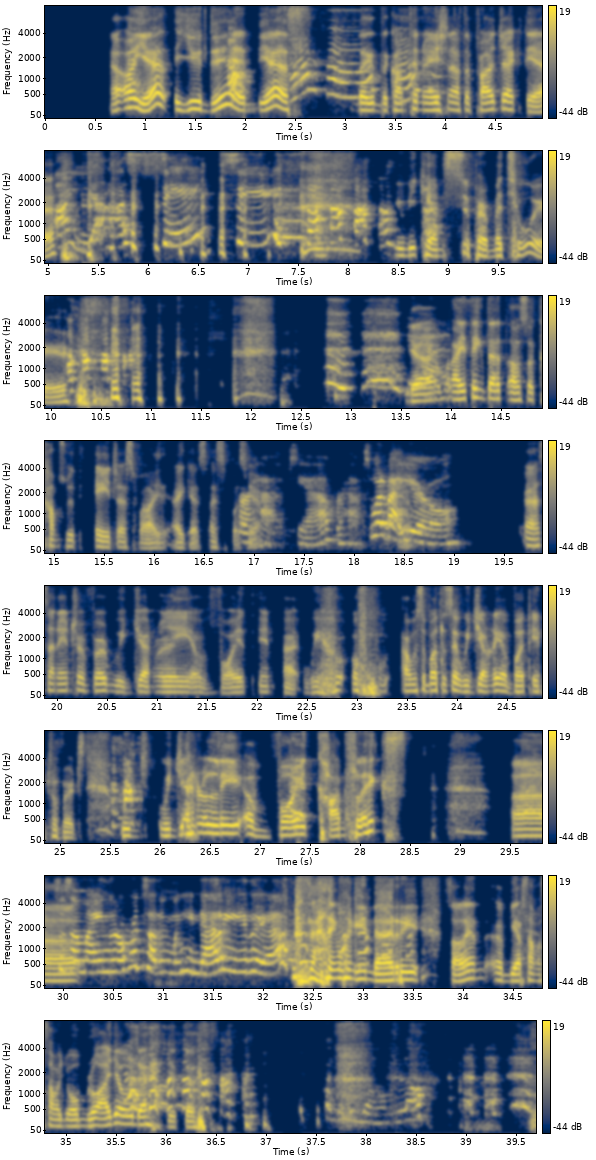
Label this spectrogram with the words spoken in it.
Uh, Oh yeah, you did. Yes. The Uh-huh, the continuation of the project, yeah. Ah, yeah. See, see. You became super mature. Yeah, I think that also comes with age as well, I, I guess, I suppose, yeah. Perhaps, yeah, perhaps. What about you? As an introvert, we generally avoid in uh, we I was about to say we generally avoid introverts. We we generally avoid conflicts. Uh, Sesama introvert saling menghindari gitu ya. saling menghindari. Soalnya eh, biar sama-sama jomblo aja udah gitu. Kok jadi jomblo?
